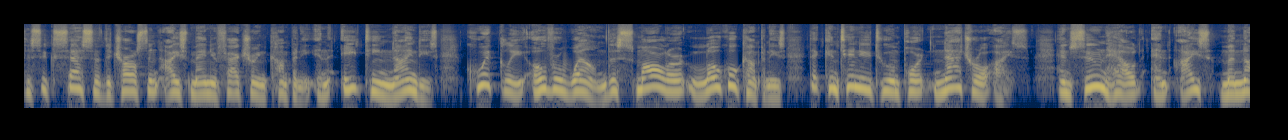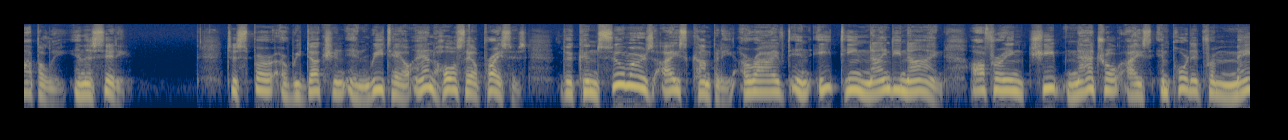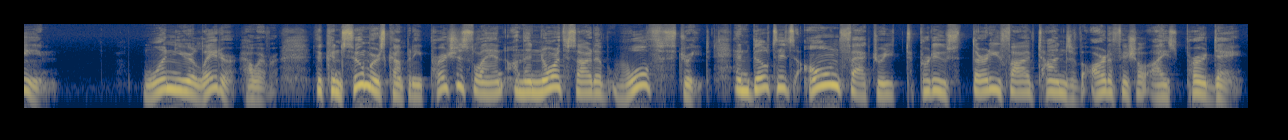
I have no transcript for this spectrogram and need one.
The success of the Charleston Ice Manufacturing Company in the 1890s quickly overwhelmed the smaller local companies that continued to import natural ice and soon held an ice monopoly in the city. To spur a reduction in retail and wholesale prices, the Consumers Ice Company arrived in 1899 offering cheap natural ice imported from Maine. One year later, however, the Consumers Company purchased land on the north side of Wolfe Street and built its own factory to produce 35 tons of artificial ice per day.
